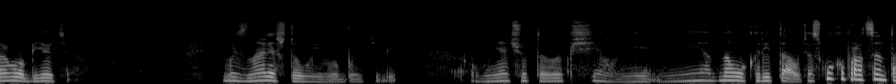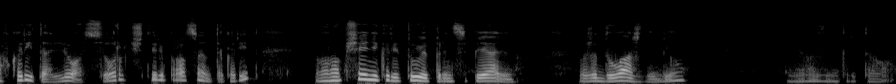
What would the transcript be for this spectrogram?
Того бьете. Мы знали, что вы его будете бить. У меня что-то вообще ни, ни одного крита. У тебя сколько процентов крита? Алло, 44 процента крит? Он вообще не критует принципиально. Уже дважды бил. Ни разу не критовал.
